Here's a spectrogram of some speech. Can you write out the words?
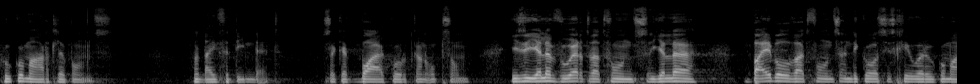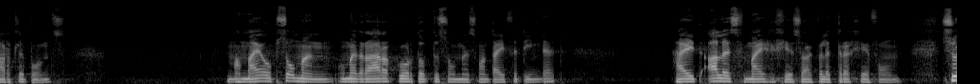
Hoekom hardloop ons? Want hy verdien dit. As ek dit baie kort kan opsom. Hier's 'n hele woord wat vir ons, 'n hele Bybel wat vir ons indikasies gee oor hoekom hardloop ons. Maar my opsomming om dit regtig kort op te som is want hy verdien dit. Hy het alles vir my gegee, so ek wil dit teruggee vir hom. So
